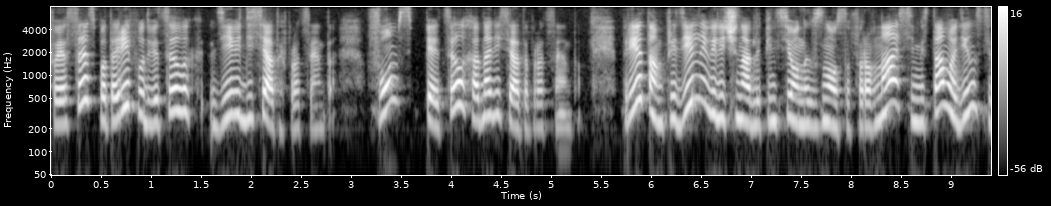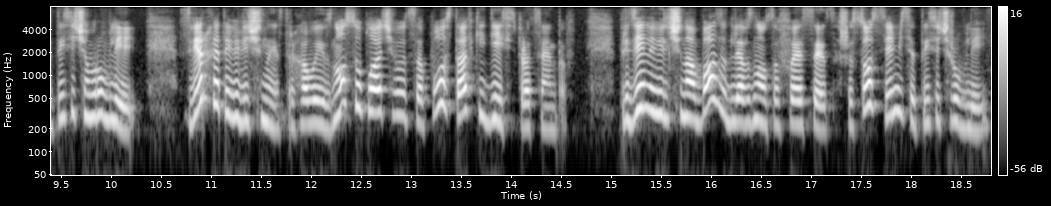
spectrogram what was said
ФСС по тарифу 2,9%, ФОМС 5,1%. 0,1%. При этом предельная величина для пенсионных взносов равна 711 тысячам рублей. Сверх этой величины страховые взносы уплачиваются по ставке 10%. Предельная величина базы для взносов ФСС 670 тысяч рублей.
